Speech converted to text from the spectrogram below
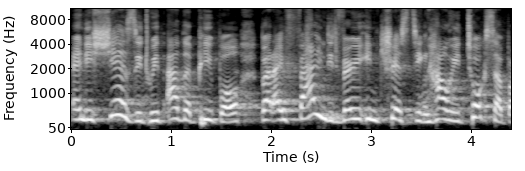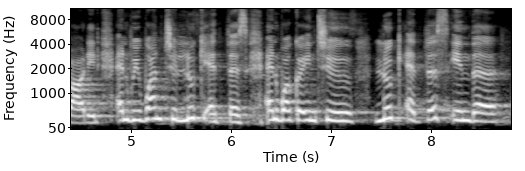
and he shares it with other people. But I find it very interesting how he talks about it, and we want to look at this, and we're going to look at this in the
